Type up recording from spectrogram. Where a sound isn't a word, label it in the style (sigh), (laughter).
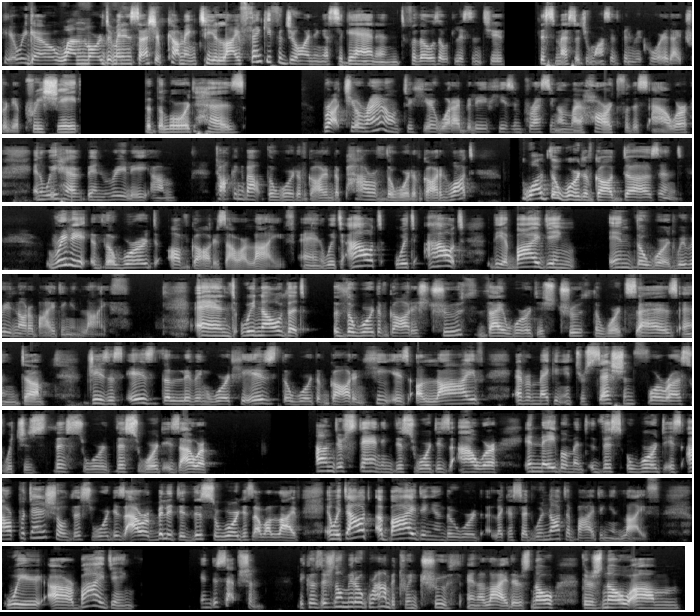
Here we go. One more Dominion Sonship coming to you live. Thank you for joining us again. And for those that would listen to this message once it's been recorded, I truly appreciate that the Lord has brought you around to hear what I believe He's impressing on my heart for this hour. And we have been really, um, talking about the Word of God and the power of the Word of God and what, what the Word of God does and really the word of God is our life. And without, without the abiding in the word, we're really not abiding in life. And we know that the word of God is truth. Thy word is truth. The word says, and um, Jesus is the living word. He is the word of God and he is alive, ever making intercession for us, which is this word. This word is our understanding. This word is our enablement. This word is our potential. This word is our ability. This word is our life. And without abiding in the word, like I said, we're not abiding in life. We are abiding in deception because there's no middle ground between truth and a lie. There's no, there's no, um,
